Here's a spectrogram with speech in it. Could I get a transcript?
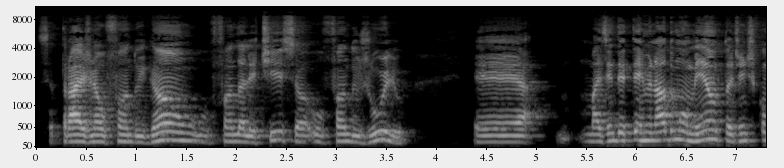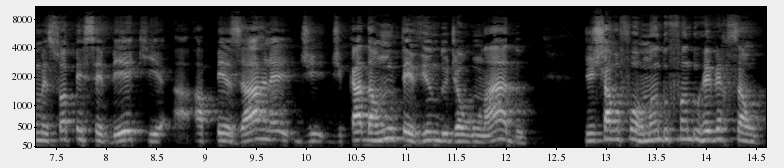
você traz né, o fã do Igão, o fã da Letícia, o fã do Júlio. É, mas em determinado momento a gente começou a perceber que, apesar né, de, de cada um ter vindo de algum lado, a gente estava formando o fã do Reversão.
